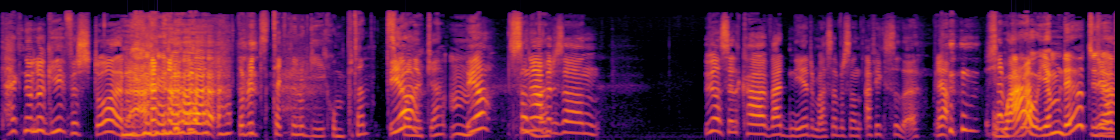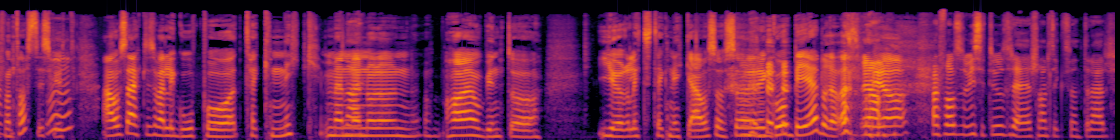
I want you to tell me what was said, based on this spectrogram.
Teknologi forstår jeg. Du har blitt teknologikompetent Ja. på en uke. Mm. ja, så nå er jeg bare sånn Uansett hva verden gir meg, så er jeg bare sånn Jeg fikser det. Ja. Wow, ja, men Det hørtes jo Ja. fantastisk ut. Jeg også er ikke så veldig god på teknikk, men Nei. nå har jeg jo begynt å gjøre litt teknikk, jeg også, så det går bedre. Ja. I hvert fall, så Vi sitter jo tre journalistikksenter her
